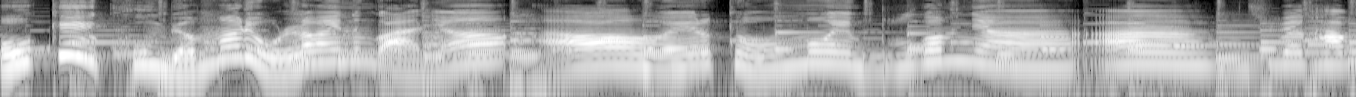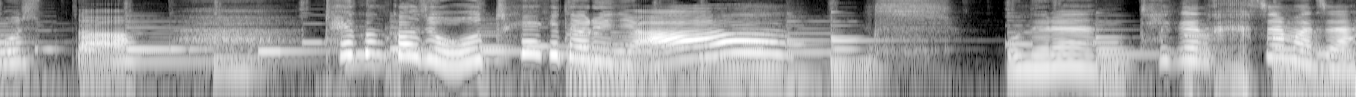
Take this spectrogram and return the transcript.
어깨에 곰 몇 마리 올라가 있는 거 아니야? 아, 왜 이렇게 온몸에 무겁냐? 아, 집에 가고 싶다. 퇴근까지 어떻게 기다리냐? 아. 오늘은 퇴근하자마자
